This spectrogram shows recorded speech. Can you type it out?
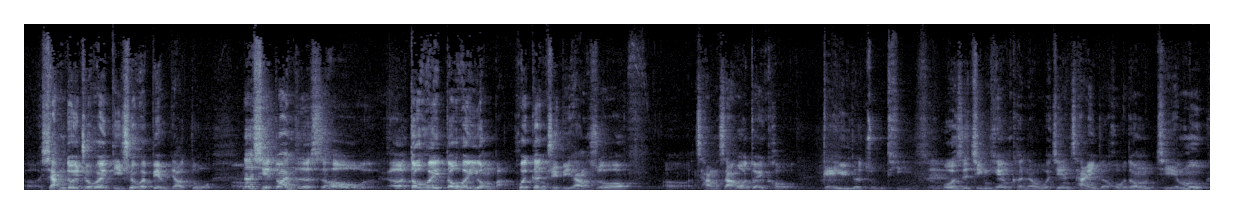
呃，相对就会的确会变比较多。那写段子的时候，呃，都会都会用吧，会根据比方说，呃，厂商或对口给予的主题，嗯或者是今天可能我今天参与的活动节目，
